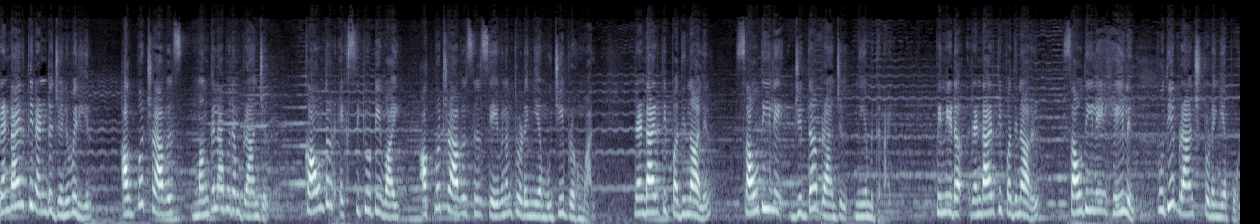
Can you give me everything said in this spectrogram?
രണ്ടായിരത്തി രണ്ട് ജനുവരിയിൽ അക്ബർ ട്രാവൽസ് മംഗലാപുരം ബ്രാഞ്ചിൽ കൗണ്ടർ എക്സിക്യൂട്ടീവായി അക്ബർ ട്രാവൽസിൽ സേവനം തുടങ്ങിയ മുജീബ് റഹ്മാൻ രണ്ടായിരത്തി പതിനാലിൽ സൗദിയിലെ ജിദ്ദ ബ്രാഞ്ചിൽ നിയമിതനായി. പിന്നീട് രണ്ടായിരത്തി പതിനാറിൽ സൗദിയിലെ ഹെയിലിൽ പുതിയ ബ്രാഞ്ച് തുടങ്ങിയപ്പോൾ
